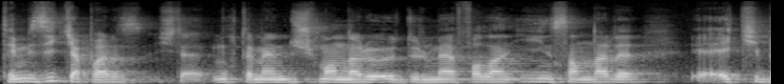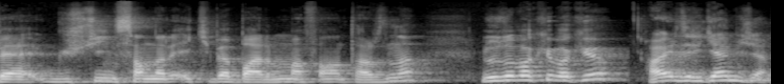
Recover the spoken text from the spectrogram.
temizlik yaparız işte muhtemelen düşmanları öldürme falan iyi insanları e, ekibe güçlü insanları ekibe barınma falan tarzına. Ludo bakıyor bakıyor hayırdır gelmeyeceğim.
